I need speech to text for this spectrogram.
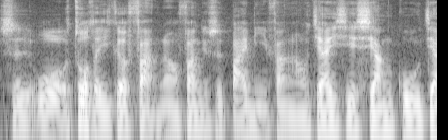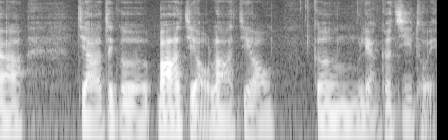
是我做的一个饭，然后饭就是白米饭，然后加一些香菇，加加这个八角、辣椒跟两个鸡腿，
